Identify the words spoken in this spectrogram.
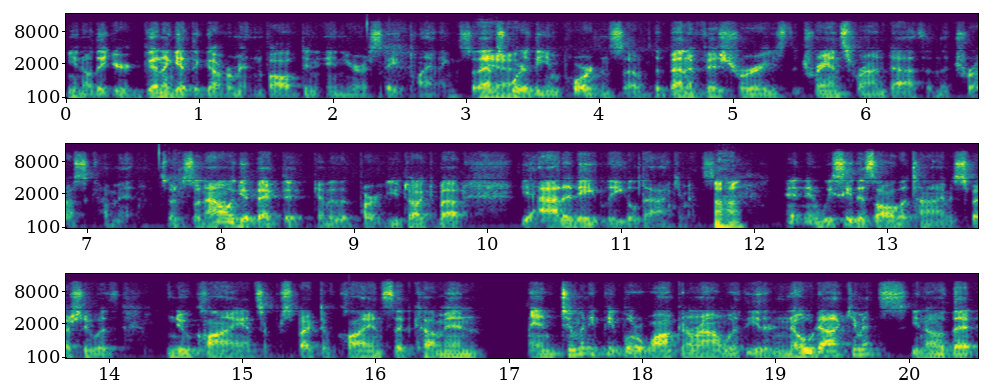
you know, that you're going to get the government involved in, in your estate planning. So that's yeah. where the importance of the beneficiaries, the transfer on death, and the trust come in. So, so now we'll get back to kind of the part you talked about the out of date legal documents. Uh-huh. And, and we see this all the time, especially with new clients or prospective clients that come in. And too many people are walking around with either no documents, you know, that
